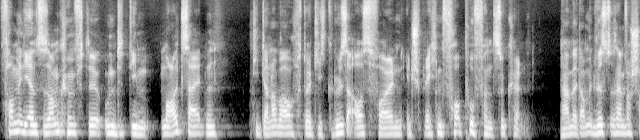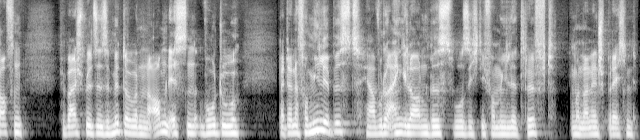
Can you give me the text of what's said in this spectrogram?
familiären Zusammenkünfte und die Mahlzeiten die dann aber auch deutlich größer ausfallen, entsprechend vorpuffern zu können. Ja, weil damit wirst du es einfach schaffen, für beispielsweise Mittag- oder ein Abendessen, wo du bei deiner Familie bist, ja, wo du eingeladen bist, wo sich die Familie trifft und man dann entsprechend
